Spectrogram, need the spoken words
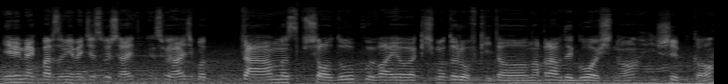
Nie wiem jak bardzo mnie będzie słyszeć, słychać, bo tam z przodu pływają jakieś motorówki. To naprawdę głośno i szybko.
